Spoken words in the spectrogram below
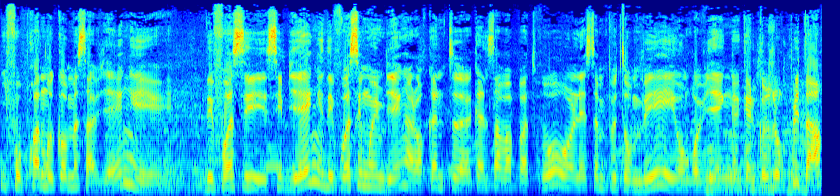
il faut prendre comme ça vient. Et des fois, c'est, c'est bien et des fois, c'est moins bien. Alors, quand, quand ça va pas trop, on laisse un peu tomber et on revient quelques jours plus tard.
